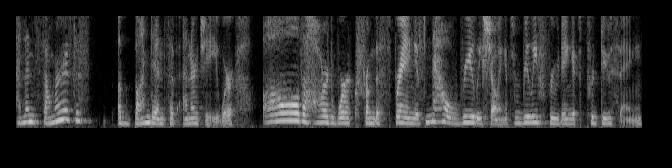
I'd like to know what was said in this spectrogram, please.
And then summer is this abundance of energy where all the hard work from the spring is now really showing. It's really fruiting, it's producing.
